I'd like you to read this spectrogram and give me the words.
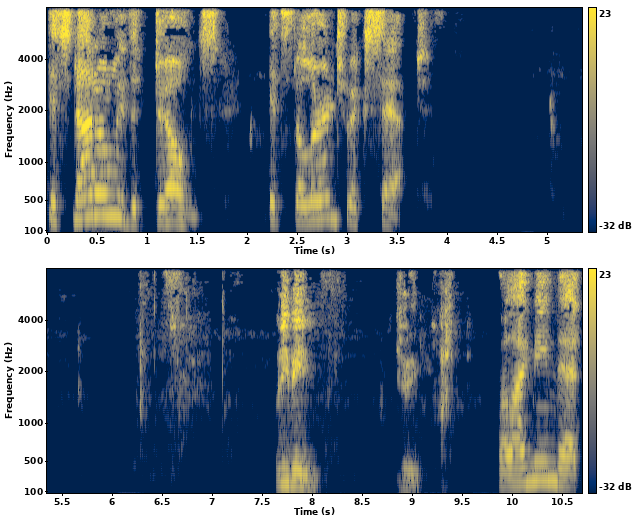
it's not only the don'ts, it's the learn to accept. What do you mean, Judy? Well, I mean that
